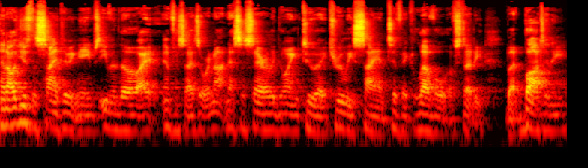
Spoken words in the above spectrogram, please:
and I'll use the scientific names even though I emphasize that we're not necessarily going to a truly scientific level of study, but botany,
